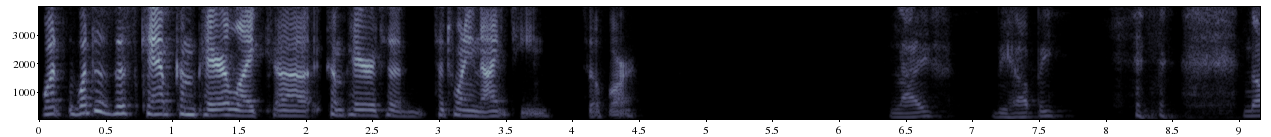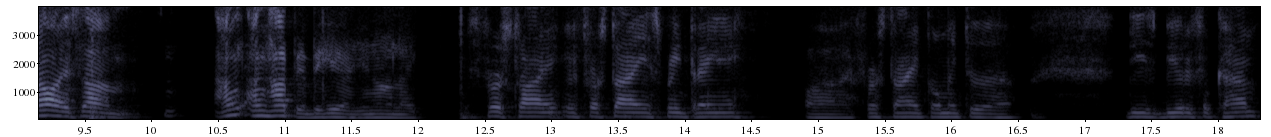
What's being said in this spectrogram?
What what does this camp compare like uh, compare to, to 2019? So far? Life, be happy. no, it's um, I'm I'm happy to be here. You know, like it's first time, first time in spring training, uh, first time coming to the this beautiful camp,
